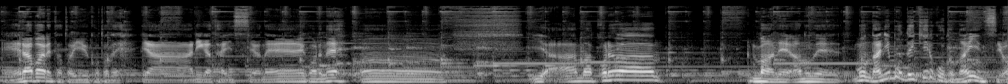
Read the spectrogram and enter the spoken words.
選ばれたということで。いやー、ありがたいっすよね、これね。うーん。いやー、まあこれは、まあね、あのね、もう何もできることないんですよ。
